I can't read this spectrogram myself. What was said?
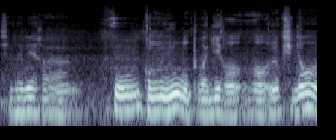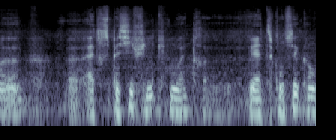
C'est-à-dire, euh, ou comme nous, on pourrait dire en, Occident, euh, euh, être spécifique ou être, et être conséquent.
